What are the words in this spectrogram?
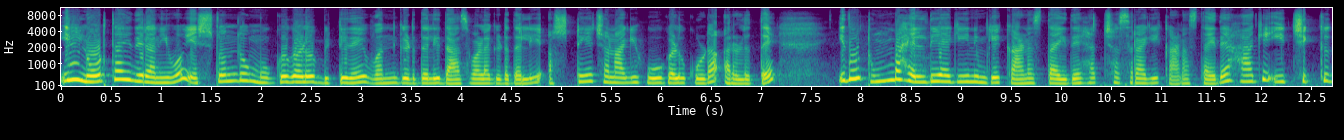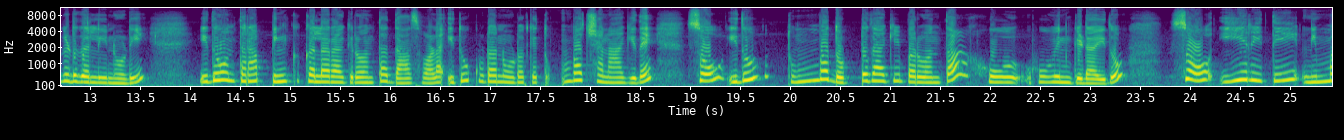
ಇಲ್ಲಿ ನೋಡ್ತಾ ಇದ್ದೀರಾ ನೀವು? ಎಷ್ಟೊಂದು ಮೊಗ್ಗುಗಳು ಬಿಟ್ಟಿದೆ. ಒಂದು ಗಿಡದಲ್ಲಿ, ದಾಸವಾಳ ಗಿಡದಲ್ಲಿ ಅಷ್ಟೇ ಚೆನ್ನಾಗಿ ಹೂಗಳು ಕೂಡ ಅರಳುತ್ತೆ. ಇದು ತುಂಬ ಹೆಲ್ದಿಯಾಗಿ ನಿಮಗೆ ಕಾಣಿಸ್ತಾ ಇದೆ. ಹಚ್ಚ ಹಸಿರಾಗಿ ಕಾಣಿಸ್ತಾ ಇದೆ. ಹಾಗೆ ಈ ಚಿಕ್ಕ ಗಿಡದಲ್ಲಿ ನೋಡಿ, ಇದು ಒಂಥರ ಪಿಂಕ್ ಕಲರ್ ಆಗಿರುವಂಥ ದಾಸವಾಳ. ಇದು ಕೂಡ ನೋಡೋಕ್ಕೆ ತುಂಬ ಚೆನ್ನಾಗಿದೆ. ಸೊ ಇದು ತುಂಬ ದೊಡ್ಡದಾಗಿ ಬರುವಂಥ ಹೂ, ಹೂವಿನ ಗಿಡ ಇದು. ಸೊ ಈ ರೀತಿ ನಿಮ್ಮ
